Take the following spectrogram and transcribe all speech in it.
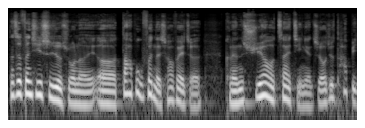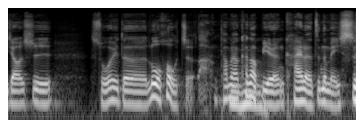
那这分析师就说呢，呃，大部分的消费者可能需要在几年之后，就他比较是所谓的落后者啦，他们要看到别人开了真的没事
